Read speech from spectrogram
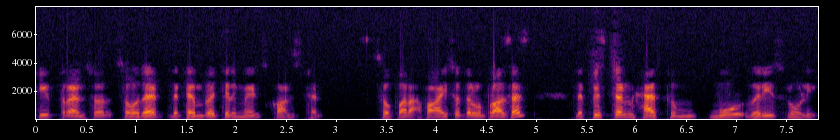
heat transfer so that the temperature remains constant. So for, for isothermal process, the piston has to move very slowly.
